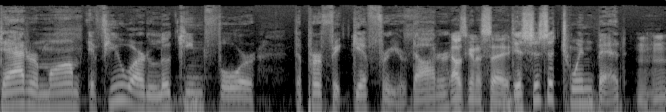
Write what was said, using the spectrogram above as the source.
dad or mom, if you are looking for the perfect gift for your daughter, I was gonna say. this is a twin bed. Mm-hmm.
